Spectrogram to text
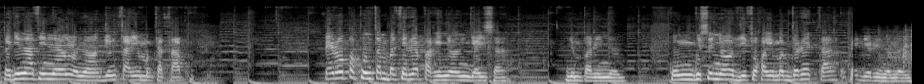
Lagyan natin ng ano doon tayo magtatap. Pero papuntang baterya pa rin yun guys ha yun pa rin yun. Kung gusto nyo dito kayo mag-direct ha pwede rin naman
